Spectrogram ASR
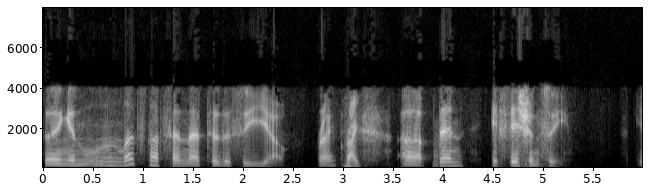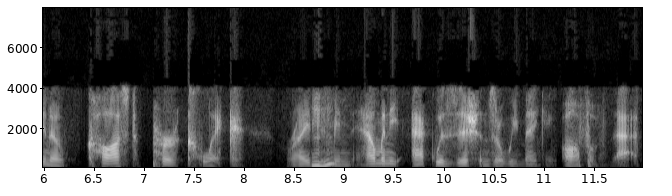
thing, and let's not send that to the CEO, right? Right. Uh, then efficiency, you know, cost per click, right? Mm-hmm. I mean, how many acquisitions are we making off of that?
